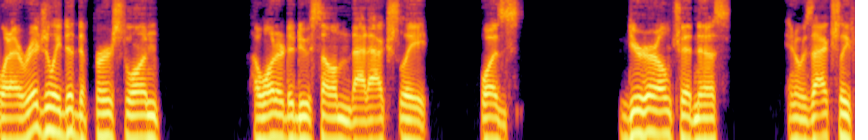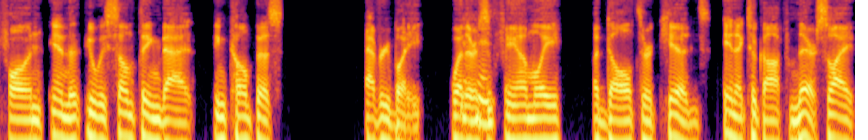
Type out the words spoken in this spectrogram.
when I originally did the first one, I wanted to do something that actually was geared around fitness and it was actually fun. And it was something that encompassed everybody, whether mm-hmm. it's a mm-hmm. family, adults or kids. And I took off from there. So I,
